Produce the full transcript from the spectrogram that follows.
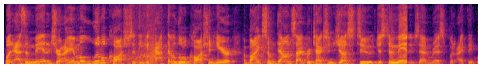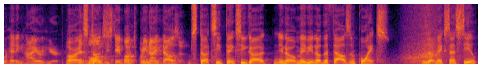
But as a manager, I am a little cautious. I think you have to have a little caution here. I'm buying some downside protection just to just to manage that risk. But I think we're heading higher here. All right, as Stutz, long as you stay above 29,000. Stutz, he thinks you got, you know, maybe another thousand points. Does that make sense to you?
